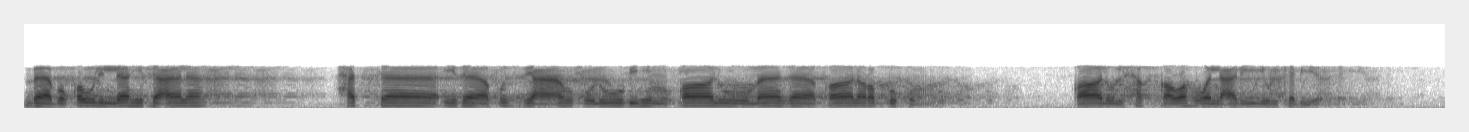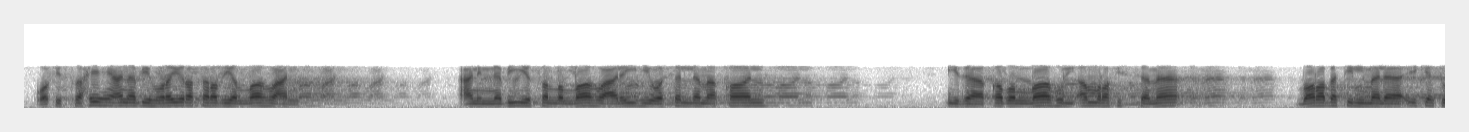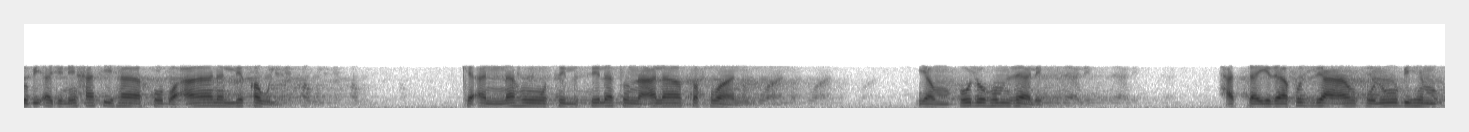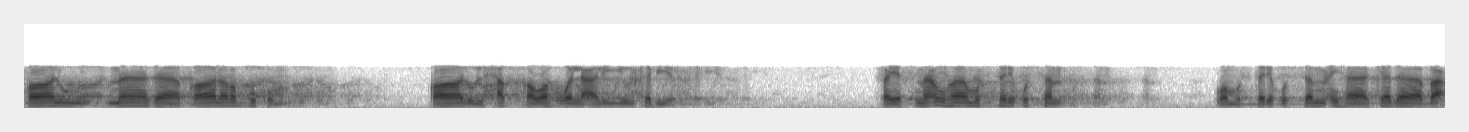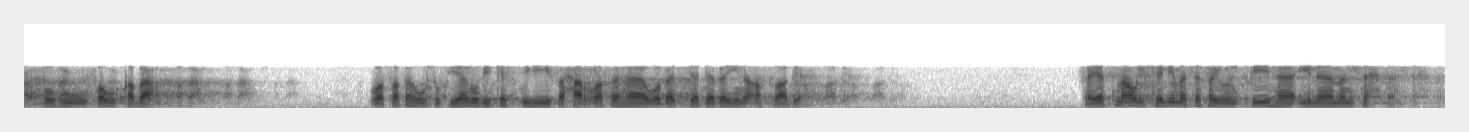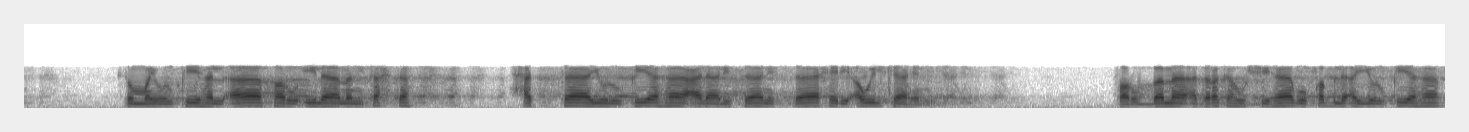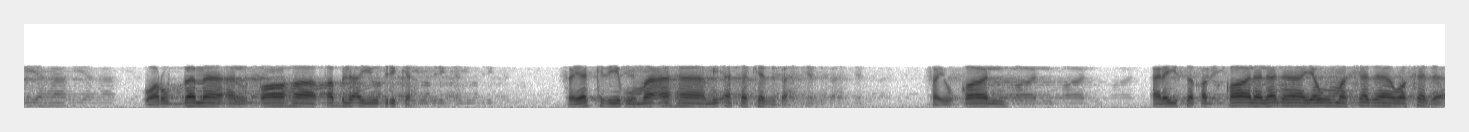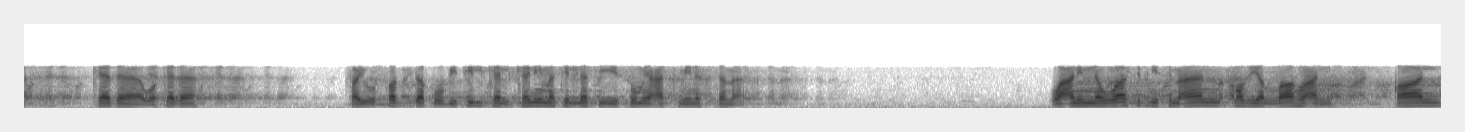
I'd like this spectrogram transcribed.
باب قول الله تعالى حتى إذا فزع عن قلوبهم قالوا ماذا قال ربكم؟ قالوا الحق وهو العلي الكبير. وفي الصحيح عن أبي هريرة رضي الله عنه عن النبي صلى الله عليه وسلم قال إذا قضى الله الأمر في السماء ضربت الملائكة بأجنحتها خضعانا لقوله كأنه سلسلة على صفوان ينفذهم ذلك. حتى إذا فزع عن قلوبهم قالوا ماذا قال ربكم؟ قالوا الحق وهو العلي الكبير. فيسمعها مسترق السمع. ومسترق السمع هكذا بعضه فوق بعض. وصفه سفيان بكفه فحرفها وبدد بين أصابعه. فيسمع الكلمة فيلقيها إلى من تحته. ثم يلقيها الآخر إلى من تحته حتى يلقيها على لسان الساحر أو الكاهن. فربما أدركه الشهاب قبل أن يلقيها وربما ألقاها قبل أن يدركه فيكذب معها مئة كذبة. فيقال أليس قد قال لنا يوم كذا وكذا كذا وكذا؟ فيصدق بتلك الكلمة التي سمعت من السماء. وعن النواس بن سمعان رضي الله عنه قال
